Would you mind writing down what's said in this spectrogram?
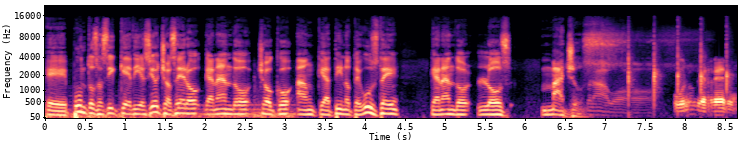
eh, puntos. Así que 18 a 0 ganando Choco, aunque a ti no te guste, ganando los machos. Bravo. Puro guerrero.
